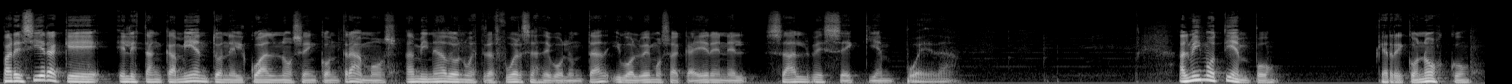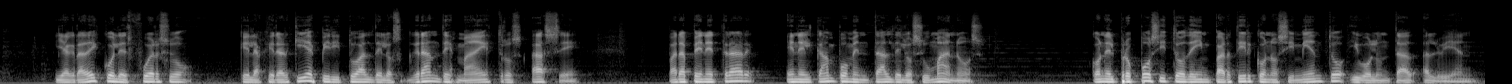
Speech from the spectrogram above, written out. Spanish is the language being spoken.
Pareciera que el estancamiento en el cual nos encontramos ha minado nuestras fuerzas de voluntad y volvemos a caer en el sálvese quien pueda. Al mismo tiempo que reconozco y agradezco el esfuerzo que la jerarquía espiritual de los grandes maestros hace para penetrar en el campo mental de los humanos con el propósito de impartir conocimiento y voluntad al bien.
